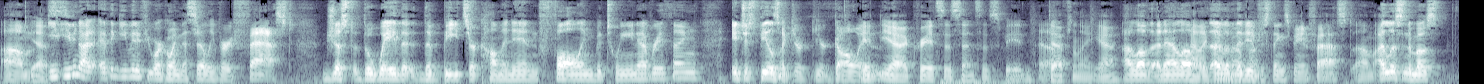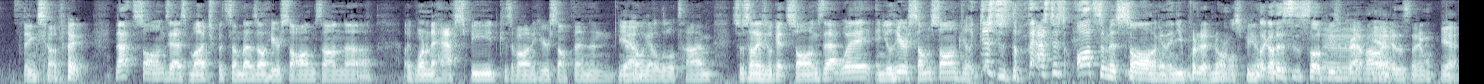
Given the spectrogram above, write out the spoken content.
Um, Yes. Even I, I think even if you weren't going necessarily very fast, just the way that the beats are coming in, falling between everything, it just feels like you're you're going. It, yeah, it creates a sense of speed. Definitely, yeah. I love that, and I love I like I that love the idea of just things being fast. Um, I listen to most things on like not songs as much, but sometimes I'll hear songs on uh, like one and a half speed because if I want to hear something and you know, Yeah. I only got a little time. So sometimes you'll get songs that way, and you'll hear some songs you're like, "This is the fastest, awesomest song," and then you put it at normal speed. You're like, "Oh, this is a slow piece of crap. I don't want to yeah. hear this anymore." yeah,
